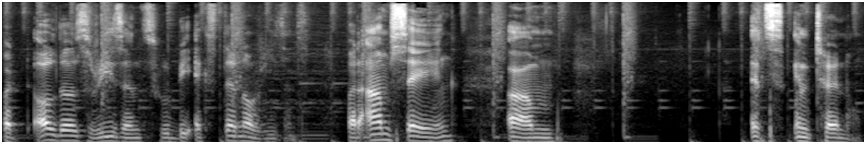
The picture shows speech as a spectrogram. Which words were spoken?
But all those reasons would be external reasons. But I'm saying um, it's internal,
